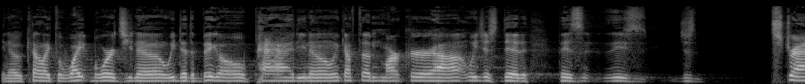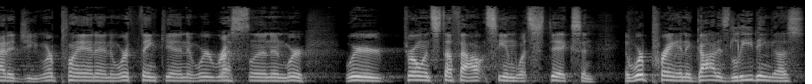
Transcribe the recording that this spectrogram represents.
you know, kind of like the whiteboards, you know, we did the big old pad, you know, we got the marker out. We just did these, these just strategy. We're planning and we're thinking and we're wrestling and we're, we're throwing stuff out, seeing what sticks. And, and we're praying and God is leading us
